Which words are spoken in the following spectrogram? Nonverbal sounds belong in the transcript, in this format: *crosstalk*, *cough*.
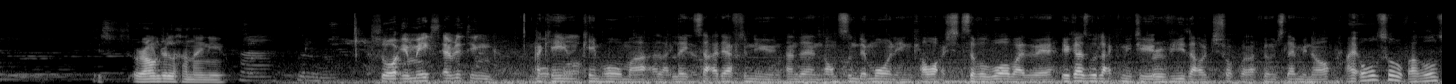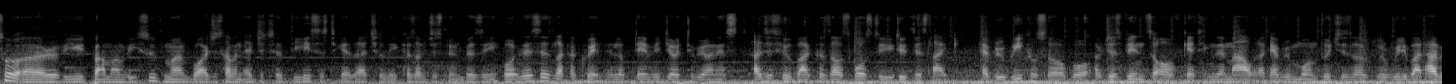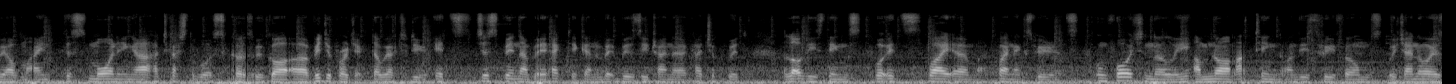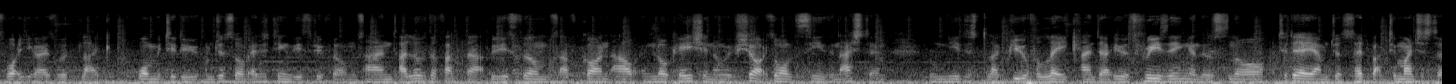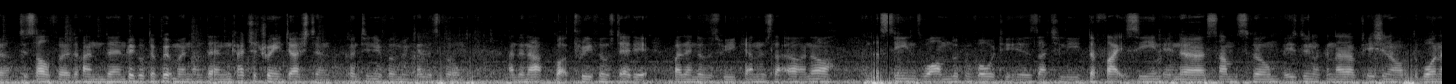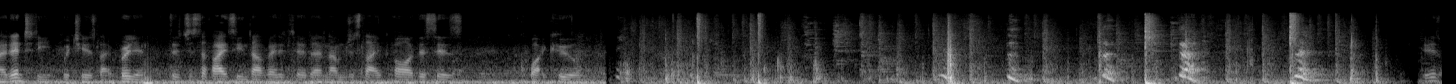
It's around like a 90. uh. So it makes everything. I came came home at like late Saturday afternoon, and then on Sunday morning I watched Civil War. By the way, if you guys would like me to review that or just talk about that film, just let me know. I also I've also uh, reviewed Batman v Superman, but I just haven't edited the pieces together actually because I've just been busy. But this is like a quick little update video. To be honest, I just feel bad because I was supposed to do this like every week or so, but I've just been sort of getting them out like every month, which is like a really bad habit of mine. This morning I had to catch the bus because we've got a video project that we have to do. It's just been a bit hectic and a bit busy trying to catch up with a lot of these things, but it's quite um, quite an experience. Unfortunately, I'm not acting on these three films, which I know is what you guys would like want me to do. I'm just sort of editing these three films, and I love the fact that with these films I've gone out in location and we've shot some of the scenes in Ashton near this like beautiful lake and uh, it was freezing and there was snow today i'm just head back to manchester to salford and then pick up the equipment and then catch a train to ashton continue filming this film and then i've got three films to edit by the end of this week and it's like oh no. The scenes what i'm looking forward to is actually the fight scene in uh, sam's film. He's doing like an adaptation of the Bourne identity which is like brilliant. There's just a fight scene that i've edited and i'm just like oh this is quite cool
